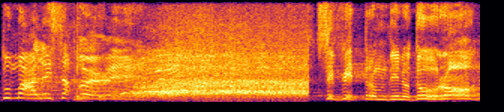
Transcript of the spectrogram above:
Dumalay sa current! Si Vitrum dinudurog!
